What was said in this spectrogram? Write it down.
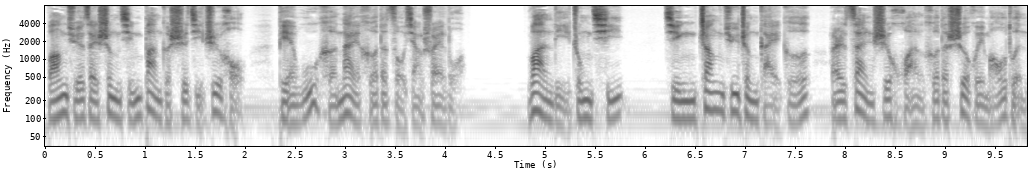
王学在盛行半个世纪之后，便无可奈何地走向衰落。万历中期。经张居正改革而暂时缓和的社会矛盾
